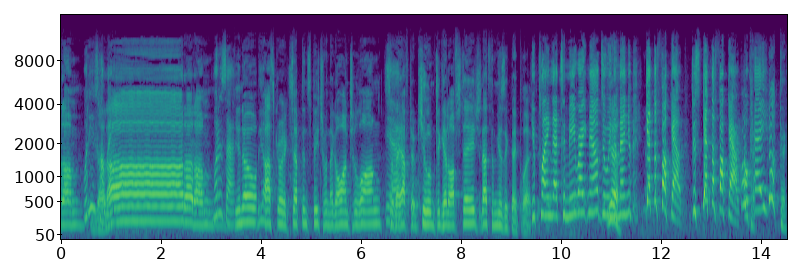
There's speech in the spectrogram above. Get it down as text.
Da-da-dum. What are you humming? Da-da-da-dum. What is that? You know the Oscar acceptance speech when they go on too long, so they have to cue them to get off stage? That's the music they play. You're playing that to me right now, doing Yeah. the menu? Get the fuck out. Just get the fuck out, okay? Okay.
